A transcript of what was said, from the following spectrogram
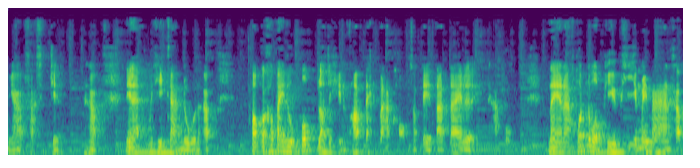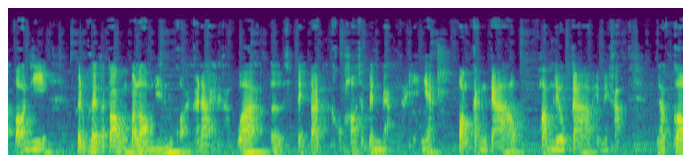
อย่างเงี้ย37นะครับนี่แหละวิธีการดูนะครับพอกดเข้าไปดูปุ๊บเราจะเห็นความแตกต่างของสเตตัสได้เลยนะครับผมในอนาคตระบบ PVP ยังไม่มานะครับ ตอนนี้เพื่อนๆก็ต้องมาลองเลี้ยงดูก่อนก็ได้นะครับ ว่าเออสเตตัสของเขาจะเป็นแบบไหนอย่างเงี้ยป้องกัน 9 ความเร็ว 9 เห็นไหมครับ แล้วก็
